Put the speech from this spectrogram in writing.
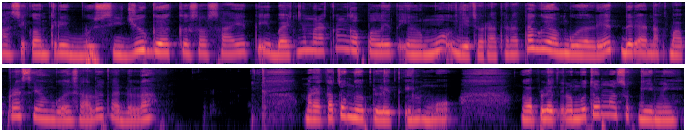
ngasih kontribusi juga ke society. Ibaratnya mereka nggak pelit ilmu gitu. Rata-rata gue yang gue lihat dari anak mapres yang gue salut adalah mereka tuh nggak pelit ilmu. Nggak pelit ilmu tuh masuk gini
